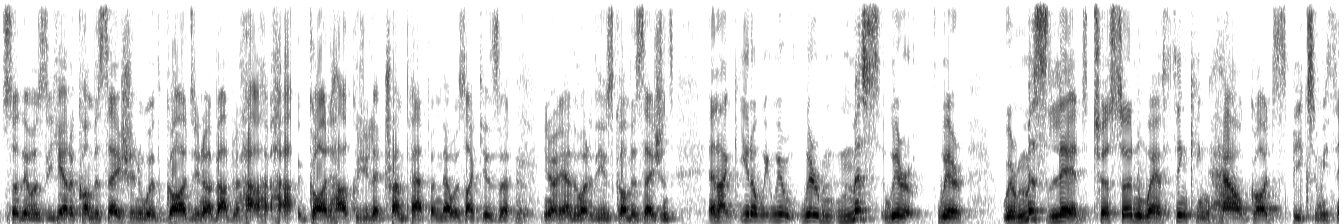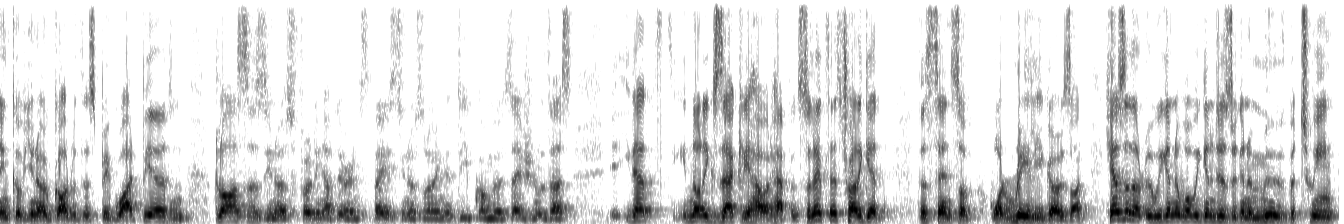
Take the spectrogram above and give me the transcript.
so there was, he had a conversation with God, you know, about how, how, God, how could you let Trump happen? That was like his, uh, you know, he had one of these conversations. And like, you know, we, we're, we're, miss, we're, we're, we're misled to a certain way of thinking how God speaks, and we think of you know God with this big white beard and glasses, you know, floating up there in space, you know, sort of having a deep conversation with us. That's not exactly how it happens. So let's let's try to get the sense of what really goes on. Here's what we're going to, what we're going to do is we're going to move between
